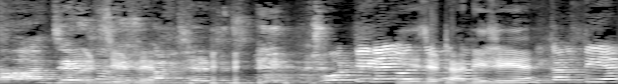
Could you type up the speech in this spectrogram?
हाँ। जेठ जी छोटी नहीं ये जेठानी जी हैं। निकलती है।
